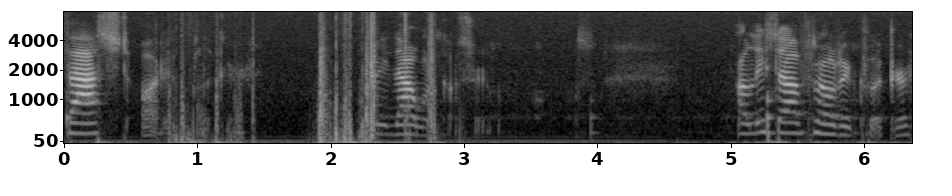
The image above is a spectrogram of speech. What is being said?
Fast auto clicker. That one costs. At least I have an auto clicker,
